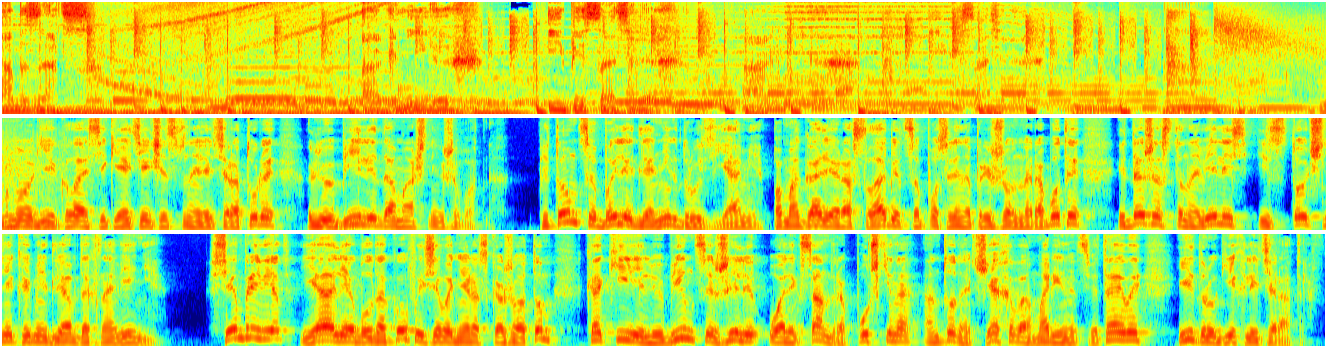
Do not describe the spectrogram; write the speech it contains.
Абзац. О книгах и писателях. О книгах и писателях. Многие классики отечественной литературы любили домашних животных. Питомцы были для них друзьями, помогали расслабиться после напряженной работы и даже становились источниками для вдохновения. Всем привет! Я Олег Булдаков и сегодня расскажу о том, какие любимцы жили у Александра Пушкина, Антона Чехова, Марины Цветаевой и других литераторов.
